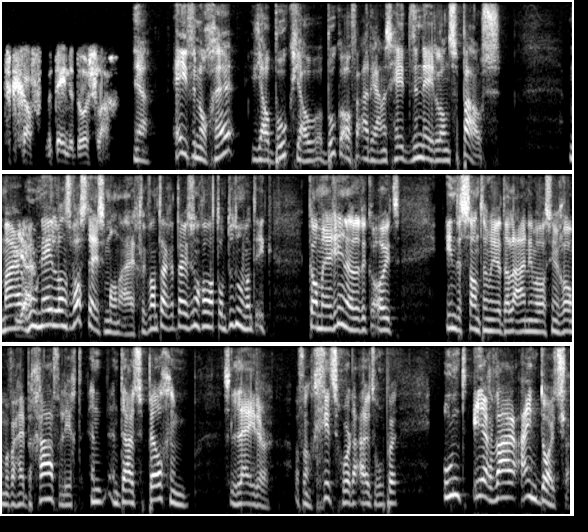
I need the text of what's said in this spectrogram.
gaf meteen de doorslag. Ja. Even nog, hè? Jouw boek, jouw boek over Adrianus heet De Nederlandse Paus. Maar Ja. hoe Nederlands was deze man eigenlijk? Want daar, daar is nog wel wat om te doen. Want ik kan me herinneren dat ik ooit in de Santa Maria dell'Anima was in Rome, waar hij begraven ligt. En een Duitse pelgrimsleider of een gids hoorde uitroepen. Und er war ein Deutscher.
